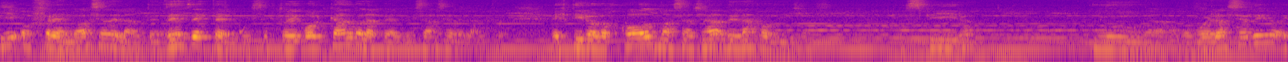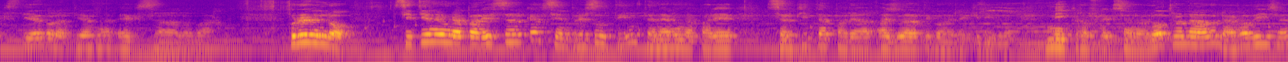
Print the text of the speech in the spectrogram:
y ofrendo hacia adelante, desde pelvis. Estoy volcando la pelvis hacia adelante. Estiro los codos más allá de las rodillas. Respiro. Inhalo. Vuelo hacia arriba, extiendo la pierna, exhalo, bajo. Pruébenlo. Si tienen una pared cerca, siempre es útil tener una pared cerquita para ayudarte con el equilibrio. Microflexiono al otro lado, la rodilla.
